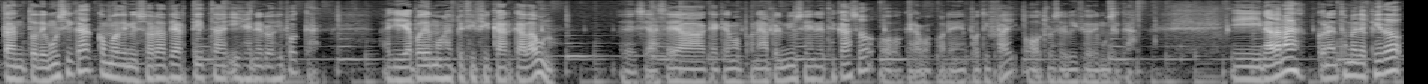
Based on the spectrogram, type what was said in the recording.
tanto de música como de emisoras de artistas y géneros y podcast. Allí ya podemos especificar cada uno. Eh, sea sea que queremos poner Apple Music en este caso o queramos poner Spotify o otro servicio de música. Y nada más, con esto me despido.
